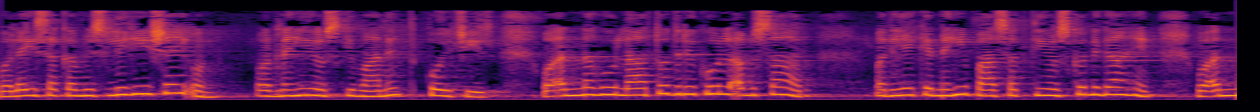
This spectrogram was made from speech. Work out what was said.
ولیس کمثلہ شیء اور نہیں اس کی مانند کوئی چیز۔ وانه لا تدرك الابصار اور یہ کہ نہیں پا سکتی اس کو نگاہیں۔ وہ ان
